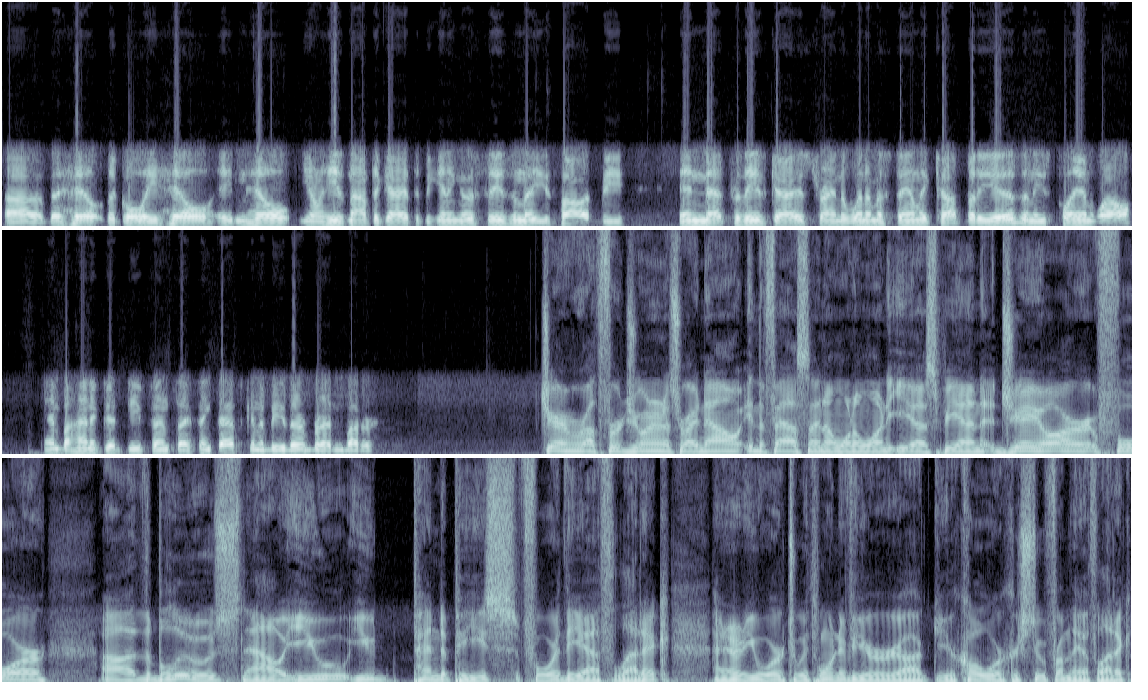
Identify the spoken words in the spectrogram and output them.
Uh, the Hill, the goalie Hill, Adin Hill. You know, he's not the guy at the beginning of the season that you thought would be in net for these guys trying to win them a Stanley Cup, but he is, and he's playing well. And behind a good defense, I think that's going to be their bread and butter. Jeremy Rutherford joining us right now in the Fast Lane on 101 ESPN. JR for uh, the Blues. Now, you you penned a piece for The Athletic. I know you worked with one of your uh, your co-workers, too, from The Athletic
